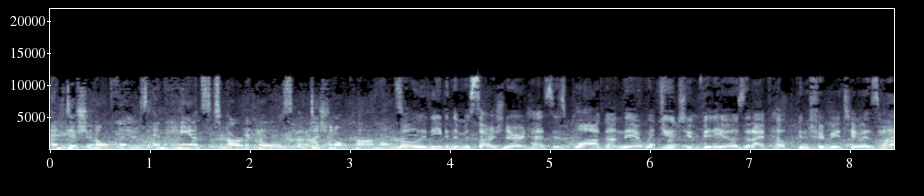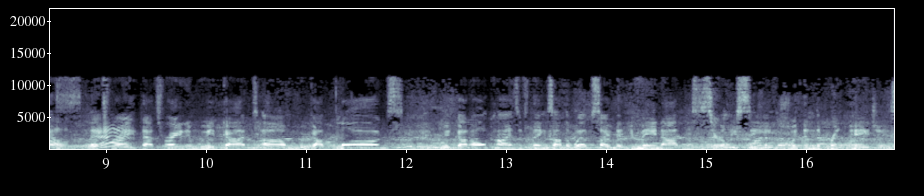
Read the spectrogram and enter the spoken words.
additional things, enhanced articles, additional comments. Well, and even the Massage Nerd has his blog on there with YouTube videos that I've helped contribute to as well. Yes, that's Yeah. right. That's right. And we've got um, we've got blogs. We've got all kinds of things on the website that you may not necessarily see within the print pages.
